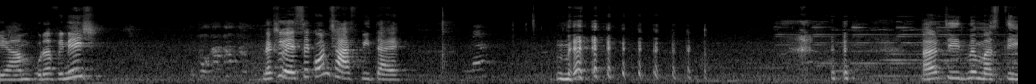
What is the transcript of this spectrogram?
ये आम पूरा फिनिश नक्शो ऐसे कौन छाछ पीता है? मैं? हर चीज़ में मस्ती।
